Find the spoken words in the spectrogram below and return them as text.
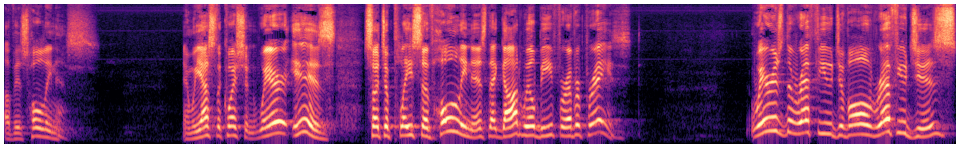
of his holiness. And we ask the question where is such a place of holiness that God will be forever praised? Where is the refuge of all refuges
